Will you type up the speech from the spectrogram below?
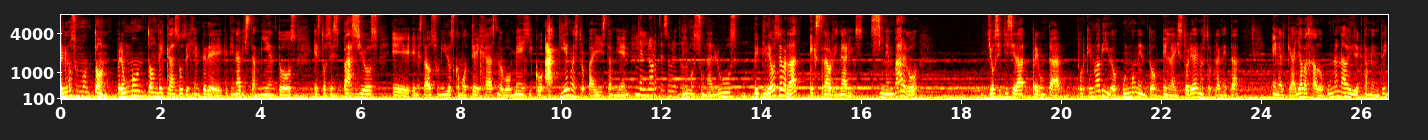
tenemos un montón, pero un montón de casos de gente de, que tiene avistamientos, estos espacios eh, en Estados Unidos como Texas, Nuevo México, aquí en nuestro país también. En el norte sobre todo. Vimos una luz, videos de verdad extraordinarios. Sin embargo, yo sí quisiera preguntar, ¿por qué no ha habido un momento en la historia de nuestro planeta en el que haya bajado una nave directamente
